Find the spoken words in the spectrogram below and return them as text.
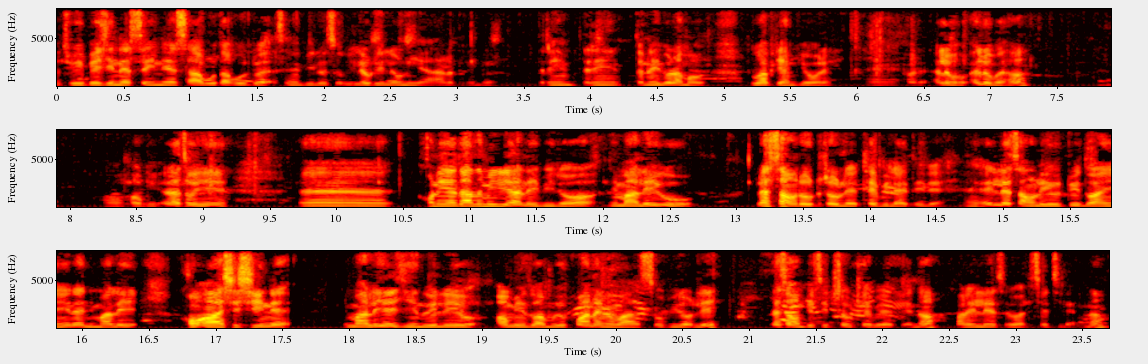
အကျွေးပေးခြင်းနဲ့စိတ်နဲ့စားဖို့တောက်ဖို့အတွက်အဆင်ပြေလို့ဆိုပြီးလုပ်တွေလုပ်နေရတာလို့သတင်းပြောသတင်းသတင်းသတင်းပြောတာမဟုတ်သူကပြန်ပြောတယ်အဲဟုတ်တယ်အဲ့လိုအဲ့လိုပဲဟောဟောဟုတ်ပြီအဲ့ဒါဆိုရင်အဲခုနှစ်ရက်သားသမီးတွေကနေပြီးတော့ညီမလေးကို လက်ဆောင်ထုတ်တစ်ထုတ်လည်းထည့်ပေးလိုက်သေးတယ်အဲအဲ့လက်ဆောင်လေးကိုတွေ့သွားရင်လည်းညီမလေးခွန်အားရှိရှိနဲ့ညီမလေးရဲ့ရင်သွေးလေးကိုအောင်မြင်စွာမွေးဖွားနိုင်မှာပါဆိုပြီးတော့လေလက်ဆောင်ပစ္စည်းတစ်ထုတ်ထည့်ပေးလိုက်တယ်နော်။ဗာလေးလဲဆိုတော့တစ်ချက်ကြည့်လိုက်နော်။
